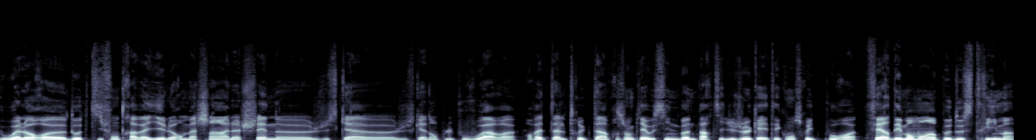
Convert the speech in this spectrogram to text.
Ou alors euh, d'autres qui font travailler leur machin à la chaîne euh, jusqu'à euh, jusqu'à n'en plus pouvoir. En fait, t'as le truc, t'as l'impression qu'il y a aussi une bonne partie du jeu qui a été construite pour faire des moments un peu de stream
